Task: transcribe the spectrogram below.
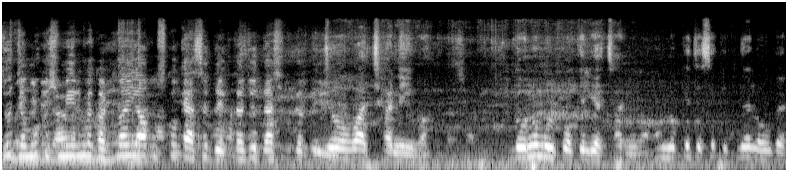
जो जम्मू कश्मीर में घटना हुई आप उसको कैसे देखते हैं जो दहशत गर्दी है जो वो अच्छा नहीं हुआ। दोनों मुल्कों के लिए अच्छा नहीं हुआ। हम लोग के जैसे कितने लोग हैं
